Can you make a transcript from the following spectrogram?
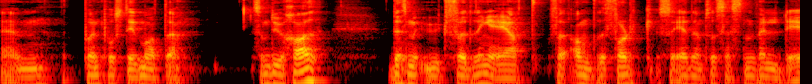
um, på en positiv måte som du har. Det som er utfordringen, er at for andre folk så er den prosessen veldig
